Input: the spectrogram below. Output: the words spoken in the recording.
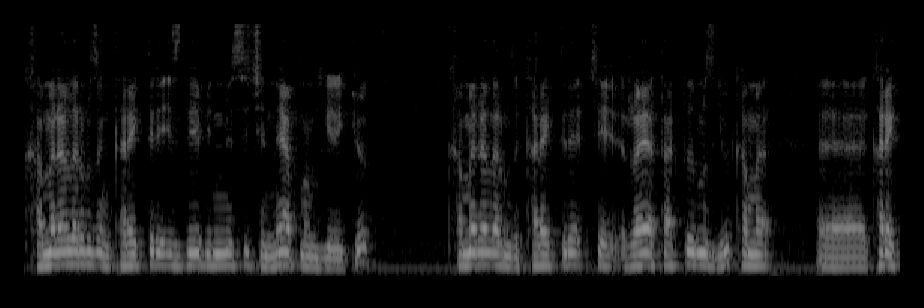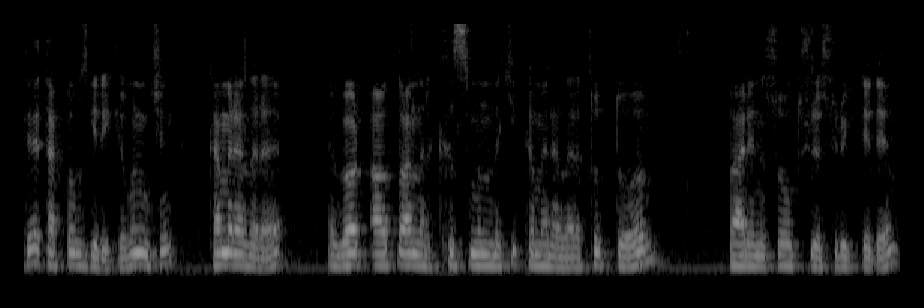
kameralarımızın karakteri izleyebilmesi için ne yapmamız gerekiyor? Kameralarımızı karaktere şey raya taktığımız gibi kama, e, karaktere takmamız gerekiyor. Bunun için kameraları Word Outliner kısmındaki kameralara tuttuğum farenin sol tuşuyla sürükledim.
